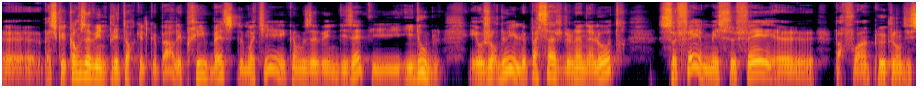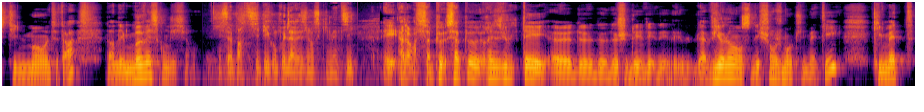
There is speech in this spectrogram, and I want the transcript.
Euh, parce que quand vous avez une pléthore quelque part, les prix baissent de moitié et quand vous avez une disette, ils, ils doublent. Et aujourd'hui, le passage de l'un à l'autre se fait, mais se fait euh, parfois un peu clandestinement, etc., dans des mauvaises conditions. Et ça participe y compris de la résilience climatique. Et alors ça peut ça peut résulter euh, de, de, de, de, la violence des changements climatiques qui mettent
